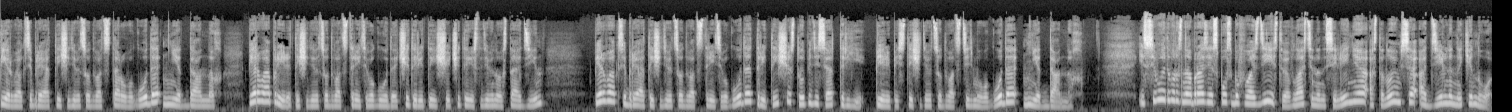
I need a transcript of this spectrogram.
1 октября 1922 года нет данных, 1 апреля 1923 года 4491, 1 октября 1923 года 3153, перепись 1927 года нет данных. Из всего этого разнообразия способов воздействия власти на население остановимся отдельно на кино.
